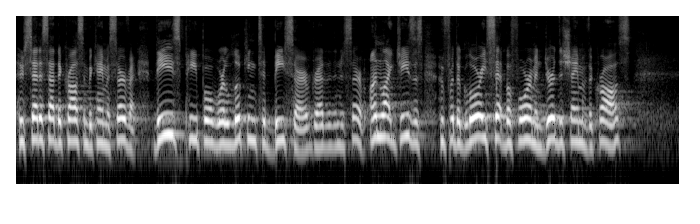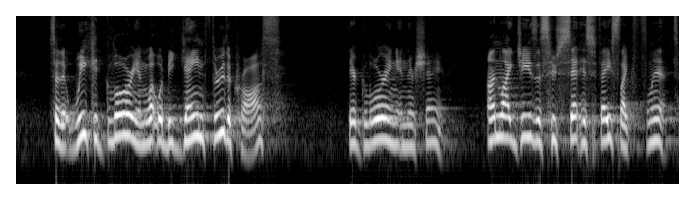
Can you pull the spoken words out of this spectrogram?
Who set aside the cross and became a servant? These people were looking to be served rather than to serve. Unlike Jesus, who for the glory set before him endured the shame of the cross, so that we could glory in what would be gained through the cross, they're glorying in their shame. Unlike Jesus, who set his face like flint,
